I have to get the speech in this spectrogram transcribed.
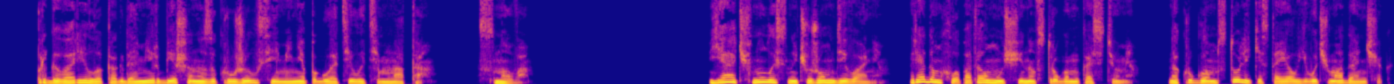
— проговорила, когда мир бешено закружился и меня поглотила темнота. Снова. Я очнулась на чужом диване. Рядом хлопотал мужчина в строгом костюме. На круглом столике стоял его чемоданчик,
